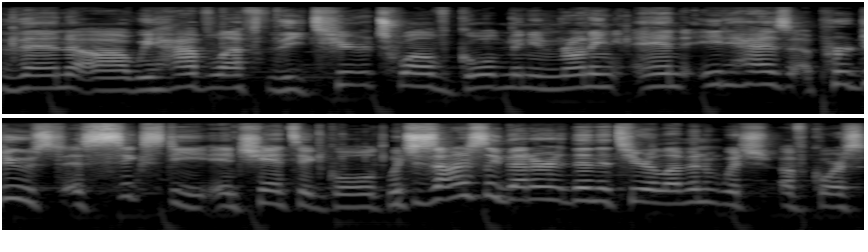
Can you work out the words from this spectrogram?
then, uh, we have left the tier 12 gold minion running, and it has produced a 60 enchanted gold, which is honestly better than the tier 11, which of course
